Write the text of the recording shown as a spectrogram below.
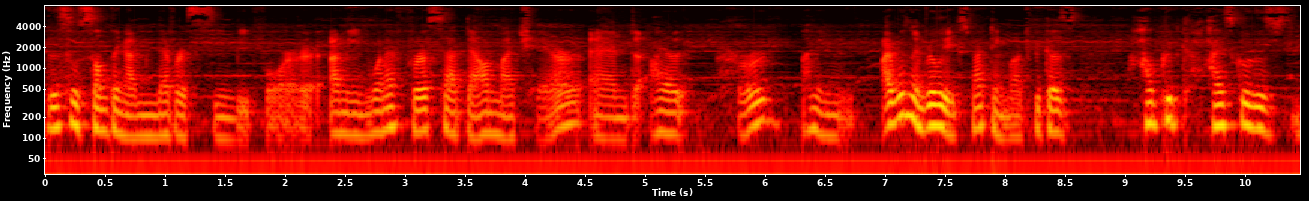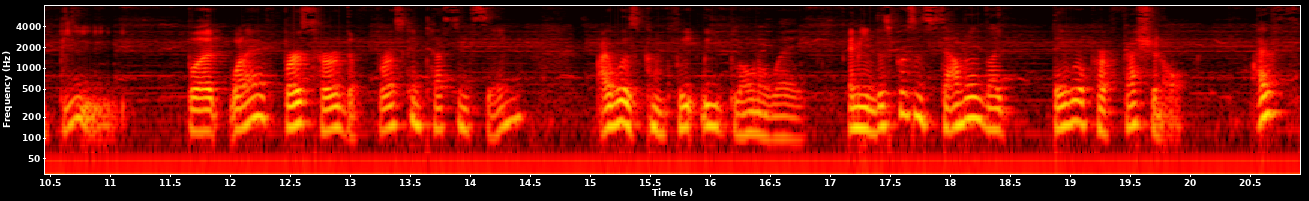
this was something I've never seen before. I mean, when I first sat down in my chair and I heard, I mean, I wasn't really expecting much because how could high schoolers be? But when I first heard the first contestant sing, I was completely blown away. I mean, this person sounded like they were professional. I, f-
